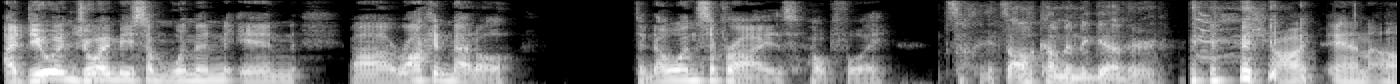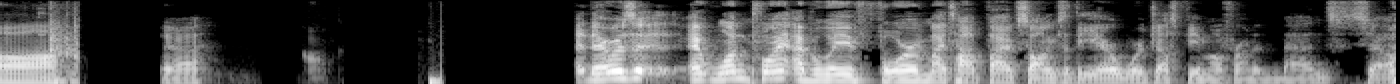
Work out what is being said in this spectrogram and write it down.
I do enjoy me some women in uh, rock and metal, to no one's surprise, hopefully. It's, it's all coming together. Shock and awe. Yeah. There was a, at one point, I believe four of my top five songs of the year were just female fronted bands, so,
